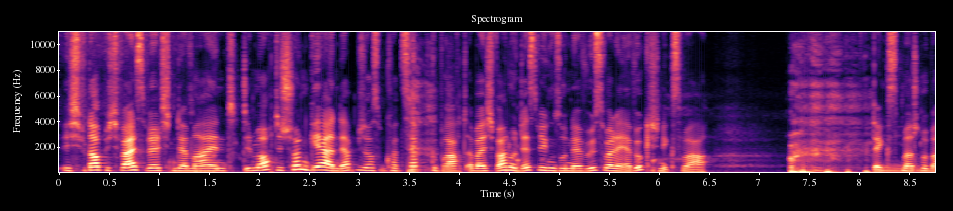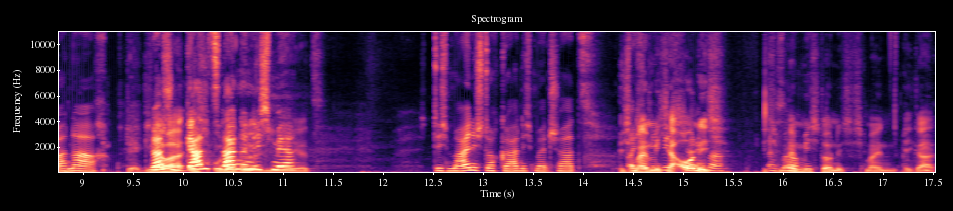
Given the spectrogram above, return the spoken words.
Ich glaube, ich weiß, welchen der meint. Den mochte ich schon gern. Der hat mich aus dem Konzept gebracht. Aber ich war nur deswegen so nervös, weil er ja wirklich nichts war. Denkst mal drüber nach. Der Ich ging war schon ganz lange nicht mehr. Jetzt. Dich meine ich doch gar nicht, mein Schatz. Ich meine mich ja auch nicht. immer. Ich Ach so. meine mich doch nicht. Ich meine, egal.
